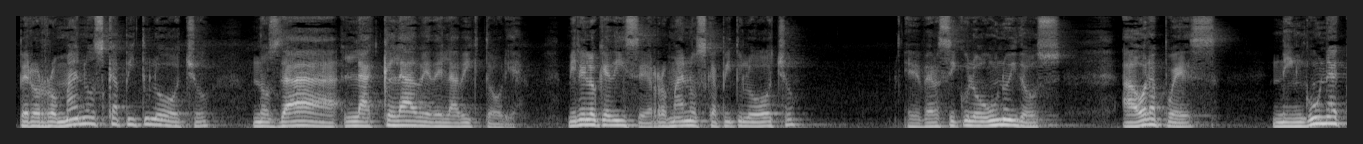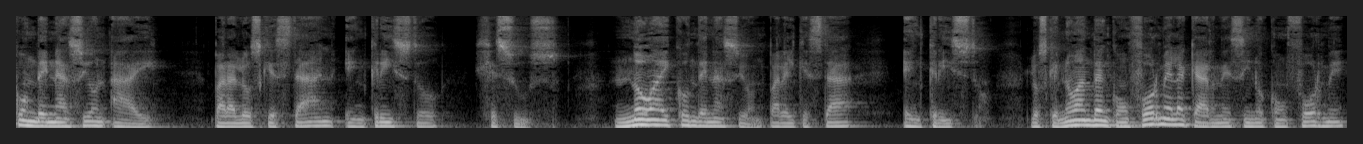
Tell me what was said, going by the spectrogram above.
Pero Romanos capítulo 8 nos da la clave de la victoria. Mire lo que dice Romanos capítulo 8, eh, versículo 1 y 2. Ahora pues, ninguna condenación hay para los que están en Cristo Jesús. No hay condenación para el que está en Cristo. Los que no andan conforme a la carne, sino conforme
